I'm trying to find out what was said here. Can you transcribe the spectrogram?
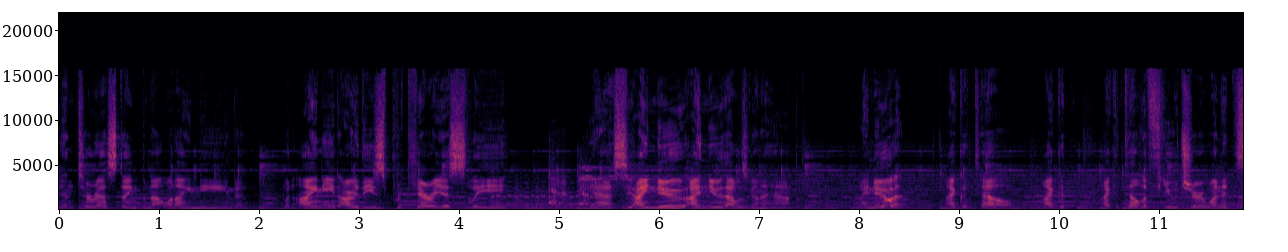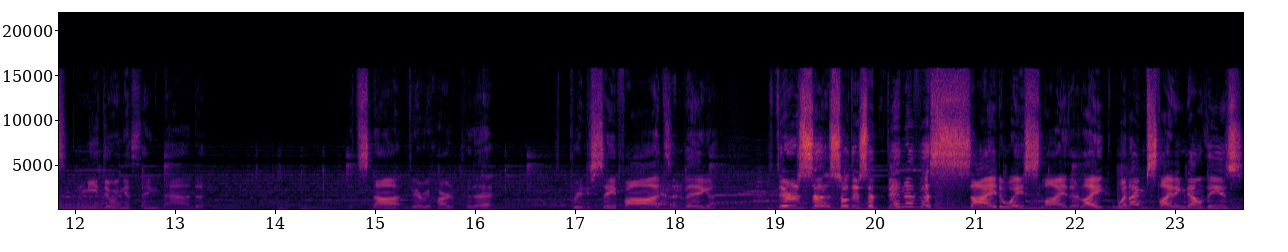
interesting, but not what I need. What I need are these precariously. Yeah, see, I knew, I knew that was gonna happen. I knew it. I could tell. I could, I could tell the future when it's me doing a thing bad. It's not very hard to predict. It's pretty safe odds in Vega. There's a, so there's a bit of a sideways slide there. Like when I'm sliding down these,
